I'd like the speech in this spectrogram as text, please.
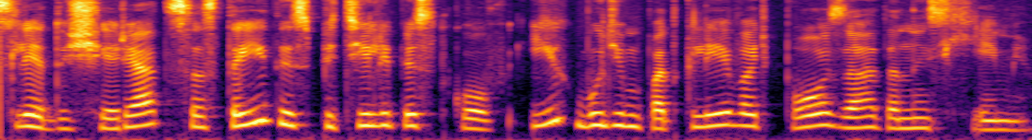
Следующий ряд состоит из пяти лепестков. Их будем подклеивать по заданной схеме.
